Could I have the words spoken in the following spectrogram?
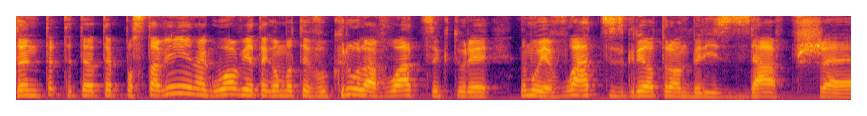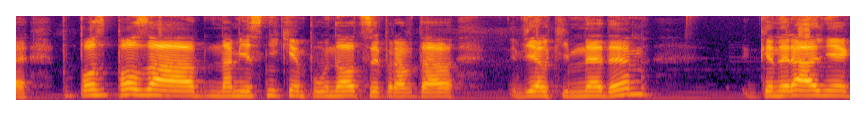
Ten, te, te, te postawienie na głowie tego motywu króla, władcy, który, no mówię, władcy z gry o tron byli zawsze, po, poza namiestnikiem północy, prawda, wielkim Nedem, generalnie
